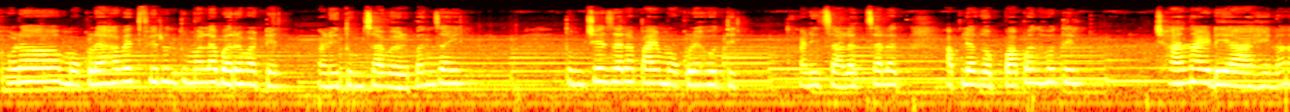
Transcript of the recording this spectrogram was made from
थोडं मोकळ्या हवेत फिरून तुम्हाला बरं वाटेल आणि तुमचा वेळ पण जाईल. तुमचे जरा पाय मोकळे होतील आणि चालत चालत आपल्या गप्पा पण होतील. छान आयडिया आहे ना?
